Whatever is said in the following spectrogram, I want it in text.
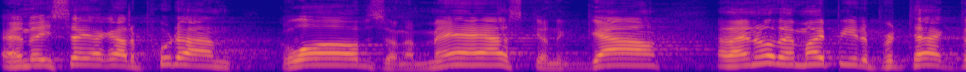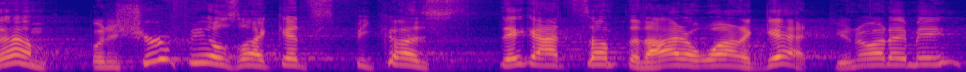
and they say I got to put on gloves and a mask and a gown. And I know that might be to protect them, but it sure feels like it's because they got something I don't want to get. You know what I mean?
